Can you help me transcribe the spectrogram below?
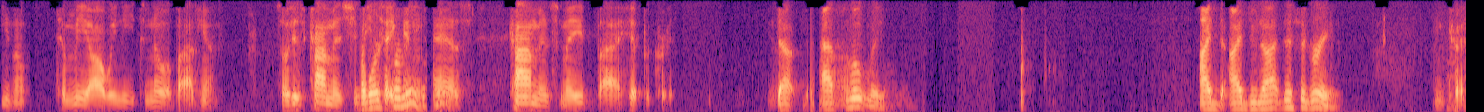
you know to me all we need to know about him. So his comments should That be taken as comments made by a hypocrite. Yeah, absolutely. I, I do not disagree. Okay.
